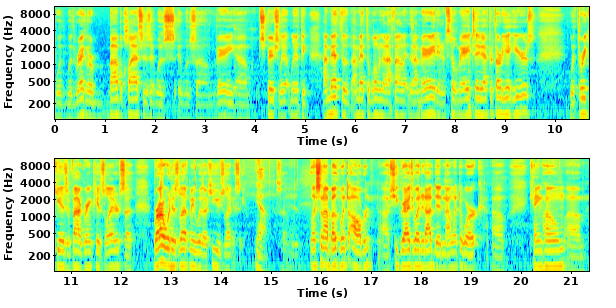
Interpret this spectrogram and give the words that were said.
with with regular Bible classes. It was it was um, very um, spiritually uplifting. I met the I met the woman that I finally that I married and am still married to after 38 years with three kids and five grandkids later. So Briarwood has left me with a huge legacy. yeah, So Les and I both went to Auburn. Uh, she graduated, I didn't. I went to work. Uh, came home um,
